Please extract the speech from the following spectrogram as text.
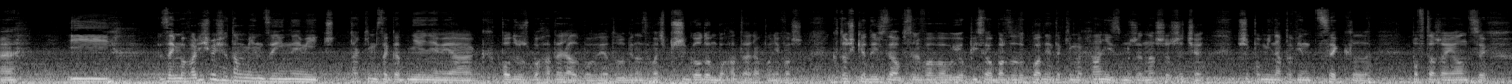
E, I zajmowaliśmy się tam między innymi takim zagadnieniem jak podróż bohatera, albo ja to lubię nazywać przygodą bohatera, ponieważ ktoś kiedyś zaobserwował i opisał bardzo dokładnie taki mechanizm, że nasze życie przypomina pewien cykl powtarzających,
